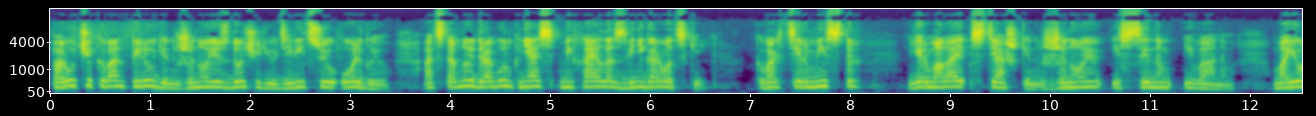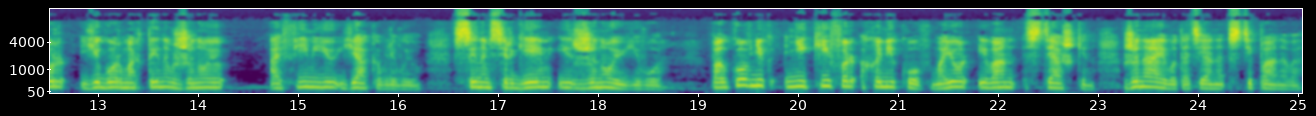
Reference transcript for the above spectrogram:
поручик Иван Пелюгин с женою и с дочерью, девицею Ольгою, отставной драгун князь Михайло Звенигородский, квартирмистр Ермолай Стяжкин с женою и с сыном Иваном, майор Егор Мартынов с женою Афимию Яковлевую, сыном Сергеем и с женою его, полковник Никифор Хомяков, майор Иван Стяжкин, жена его Татьяна Степанова,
